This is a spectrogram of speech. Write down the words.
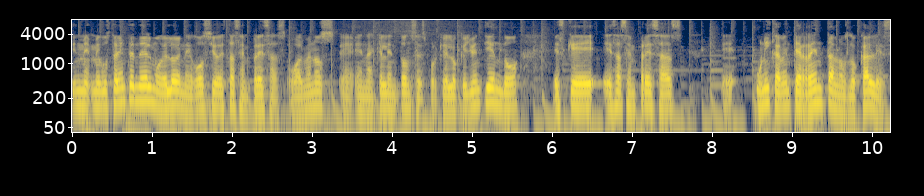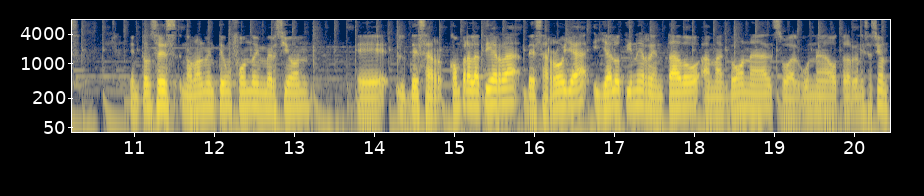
me, gustaría entender el modelo de negocio de estas empresas, o al menos eh, en aquel entonces, porque lo que yo entiendo es que esas empresas únicamente rentan los locales. Entonces, normalmente un fondo de inversión eh, compra la tierra, desarrolla y ya lo tiene rentado a McDonald's o alguna otra organización.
